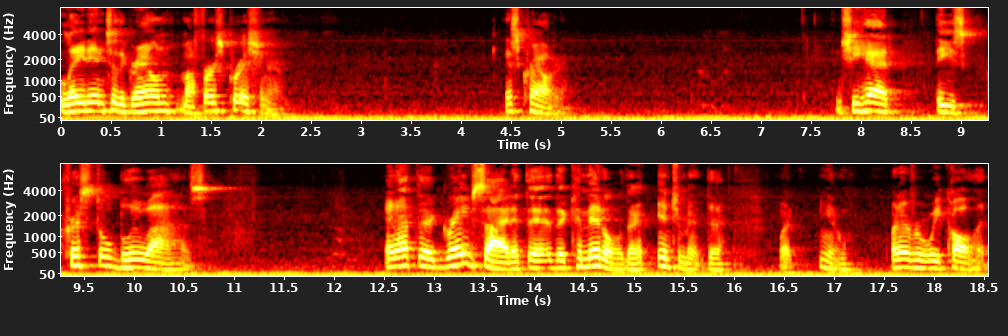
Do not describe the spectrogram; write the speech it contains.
laid into the ground my first parishioner, Miss Crowder. And she had these crystal blue eyes. And at the graveside, at the, the committal, the interment, the what you know, whatever we call it.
